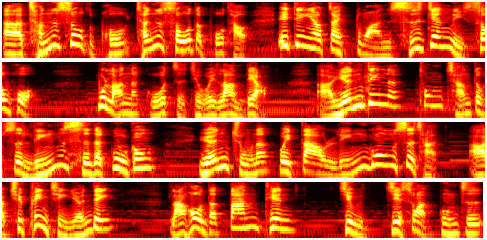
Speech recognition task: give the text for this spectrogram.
啊，成熟的葡成熟的葡萄一定要在短时间里收获，不然呢，果子就会烂掉。啊，园丁呢，通常都是临时的雇工。园主呢会到零工市场啊去聘请园丁，然后呢当天就结算工资，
